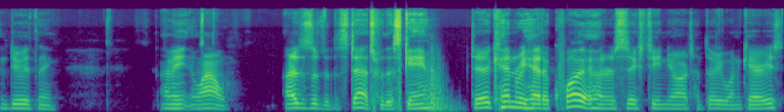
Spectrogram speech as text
and do a thing. I mean, wow. I just looked at the stats for this game. Derrick Henry had a quiet 116 yards on 31 carries.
